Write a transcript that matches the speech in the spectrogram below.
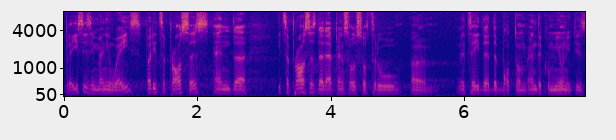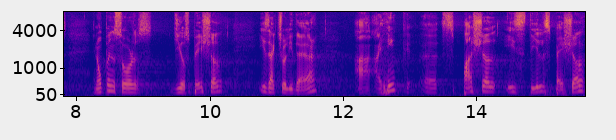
places, in many ways, but it's a process, and it's a process that happens also through um, let's say, the, the bottom and the communities. And open source geospatial is actually there. Uh, I think uh, spatial is still special.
